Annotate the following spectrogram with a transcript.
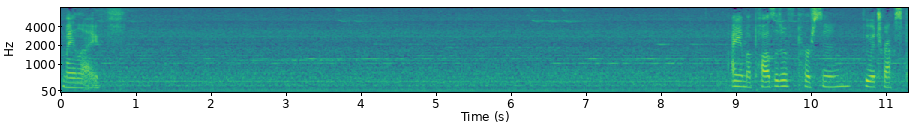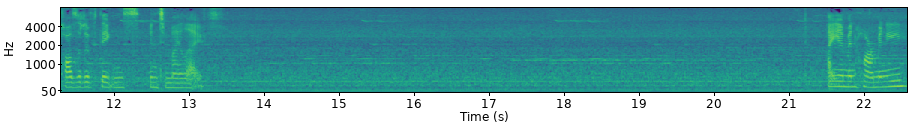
my life. I am a positive person who attracts positive things into my life. I am in harmony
